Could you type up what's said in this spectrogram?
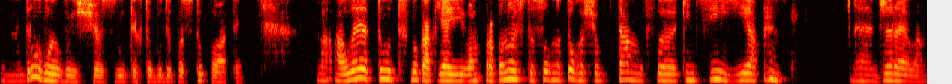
другої вищої освіти, хто буде поступати. Але тут, ну як я її вам пропоную стосовно того, щоб там в кінці є е, джерела,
